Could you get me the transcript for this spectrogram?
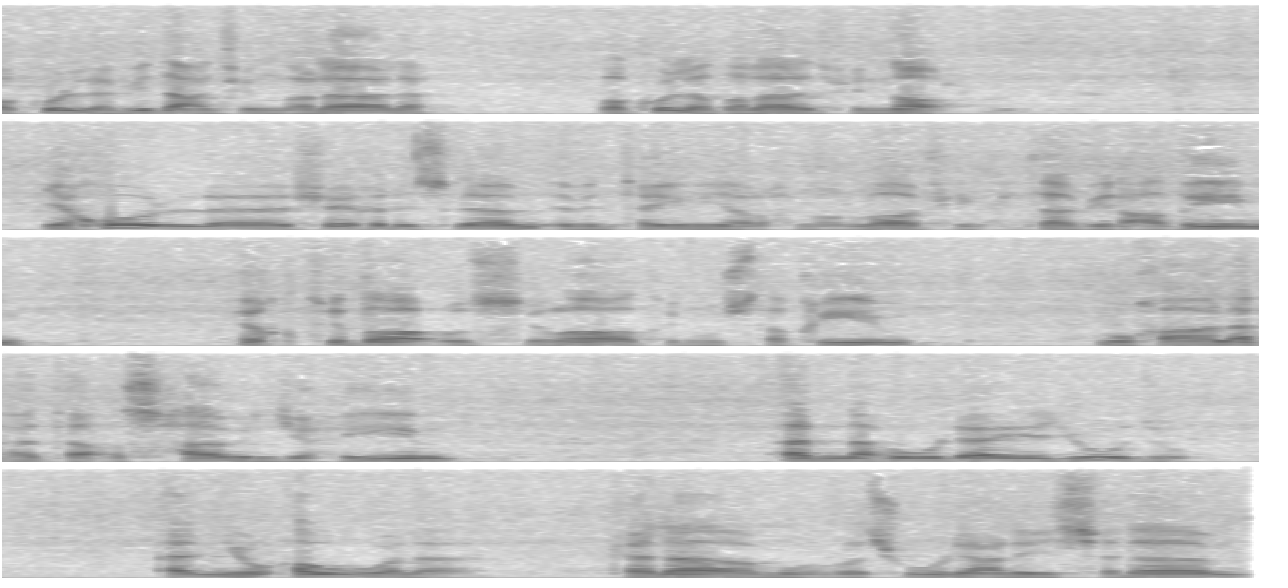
وكل بدعة ضلالة وكل ضلالة في النار. يقول شيخ الإسلام ابن تيمية رحمه الله في كتابه العظيم اقتضاء الصراط المستقيم مخالفة أصحاب الجحيم أنه لا يجوز أن يؤول كلام الرسول عليه السلام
